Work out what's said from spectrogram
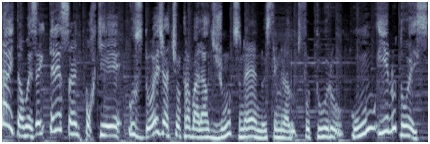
Ah, então, mas é interessante porque os dois já tinham trabalhado juntos, né, no Exterminador do Futuro 1 e no 2,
